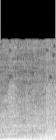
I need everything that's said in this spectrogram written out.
Mm-hmm.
